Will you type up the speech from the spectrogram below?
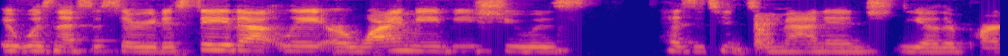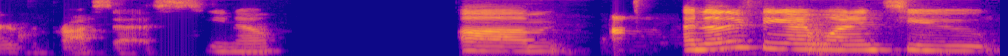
it was necessary to stay that late or why maybe she was hesitant to manage the other part of the process you know? Um, another thing i wanted to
